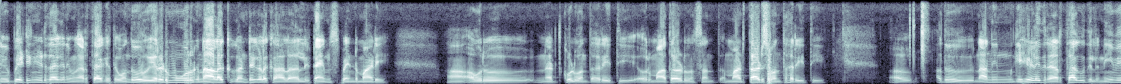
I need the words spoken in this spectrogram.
ನೀವು ಭೇಟಿ ನೀಡಿದಾಗ ನಿಮ್ಗೆ ಅರ್ಥ ಆಗುತ್ತೆ. ಒಂದು ಎರಡು ಮೂರು ನಾಲ್ಕು ಗಂಟೆಗಳ ಕಾಲ ಅಲ್ಲಿ ಟೈಮ್ ಸ್ಪೆಂಡ್ ಮಾಡಿ ಅವರು ನಡೆದುಕೊಳ್ಳುವಂಥ ರೀತಿ, ಅವರು ಮಾತಾಡುವಂಥ ಮಾತಾಡಿಸುವಂತಹ ರೀತಿ. ಅದು ನಾನು ನಿಮಗೆ ಹೇಳಿದರೆ ಅರ್ಥ ಆಗೋದಿಲ್ಲ. ನೀವೇ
